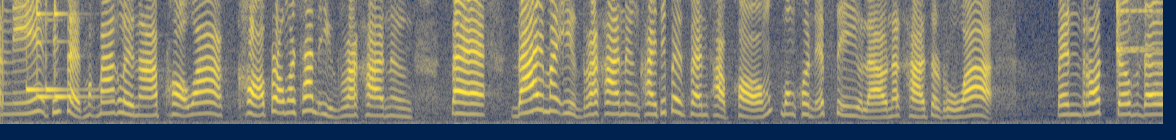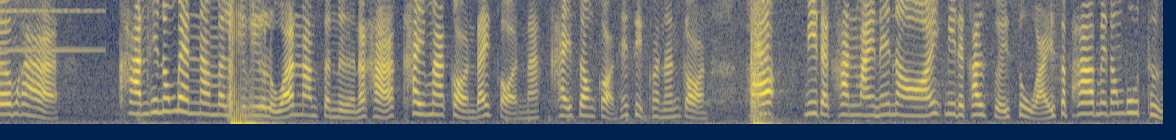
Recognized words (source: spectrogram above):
ันนี้พิเศษมาก ๆ เลยนะ เพราะว่าขอโปรโมชั่นอีกราคาหนึ่ง แต่ได้มาอีกราคาหนึ่งใครที่เป็นแฟนคลับของมงคล FC อยู่แล้วนะคะ จะรู้ว่าเป็นรถเดิม ๆ ค่ะ คันที่น้องเบนนำมารีวิวหรือว่านำเสนอนะคะ ใครมาก่อนได้ก่อนนะ ใครจองก่อนให้สิทธิ์คนนั้นก่อน เพราะมีแต่คันไม้น้อยๆมีแต่คันสวยๆสภาพไม่ต้องพูดถึง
